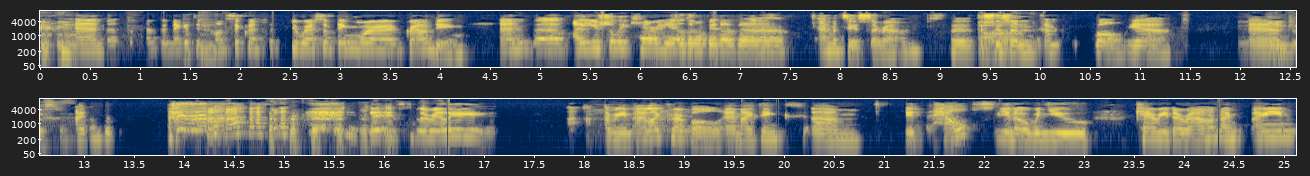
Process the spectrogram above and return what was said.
and uh, sometimes the negative consequences to wear something more grounding. And um, i usually carry a little bit of a amethyst around. Uh, this is Ah, an amethyst ball yeah. Yeah, very and interesting. i it- it's really i mean i like purple and i think um, it helps you know when you carry it around. I i mean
